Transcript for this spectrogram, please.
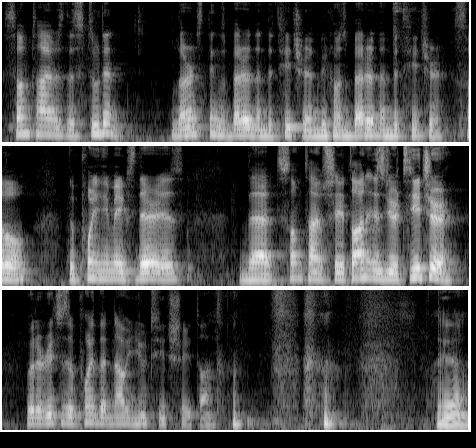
Sometimes the student learns things better than the teacher and becomes better than the teacher. So the point he makes there is that sometimes shaitan is your teacher, but it reaches a point that now you teach shaitan. yeah.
